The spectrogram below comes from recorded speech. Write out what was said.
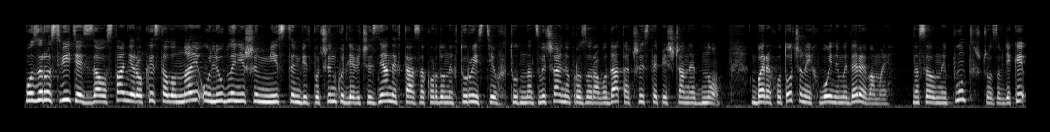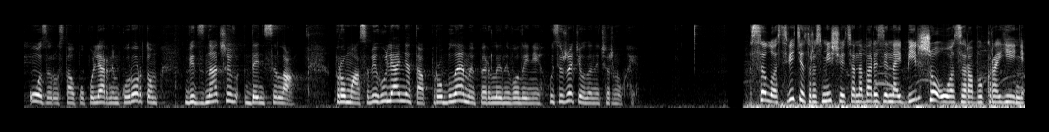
Озеро Світязь за останні роки стало найулюбленішим місцем відпочинку для вітчизняних та закордонних туристів. Тут надзвичайно прозора вода та чисте піщане дно. Берег оточений хвойними деревами. Населений пункт, що завдяки озеру став популярним курортом, відзначив День села. Про масові гуляння та проблеми перлини Волині у сюжеті Олени Чернухи. Село Світязь розміщується на березі найбільшого озера в Україні.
